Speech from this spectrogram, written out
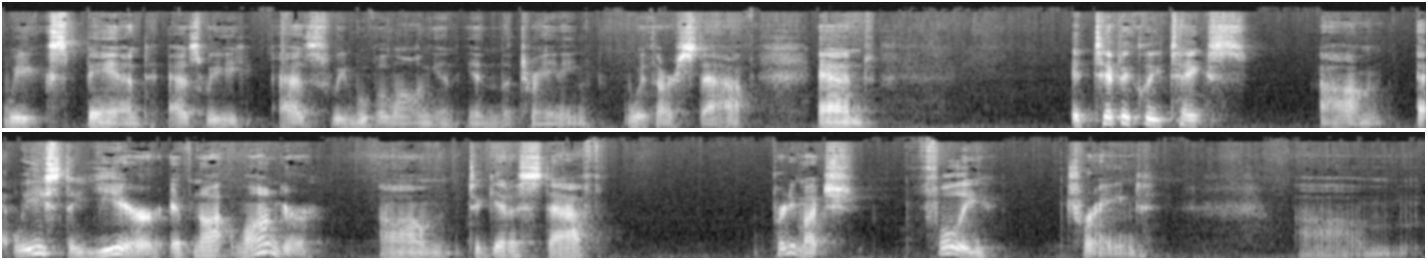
we expand as we as we move along in, in the training with our staff. And it typically takes um, at least a year, if not longer, um, to get a staff pretty much fully trained. Um,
